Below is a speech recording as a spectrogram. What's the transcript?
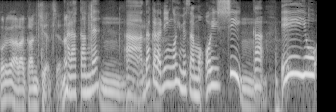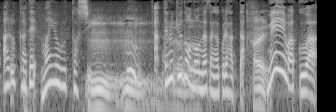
これがアラカンチやつやな。アラカンね。うんああ、だからリンゴ姫さんも美味しいか、栄養あるかで迷う年。うん。ううんん。あ、手抜きうどんの女さんがくれはった。はい迷惑は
